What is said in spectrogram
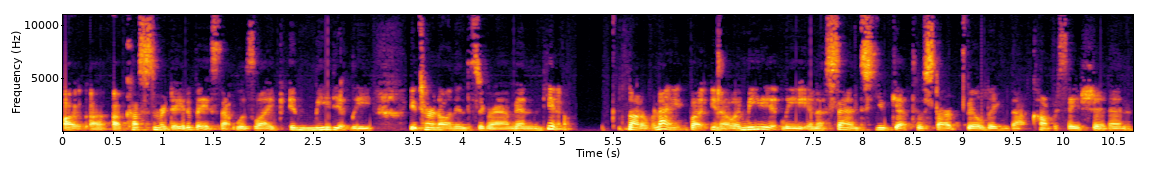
a, a, customer database that was like immediately you turn on Instagram and you know not overnight but you know immediately in a sense you get to start building that conversation. And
